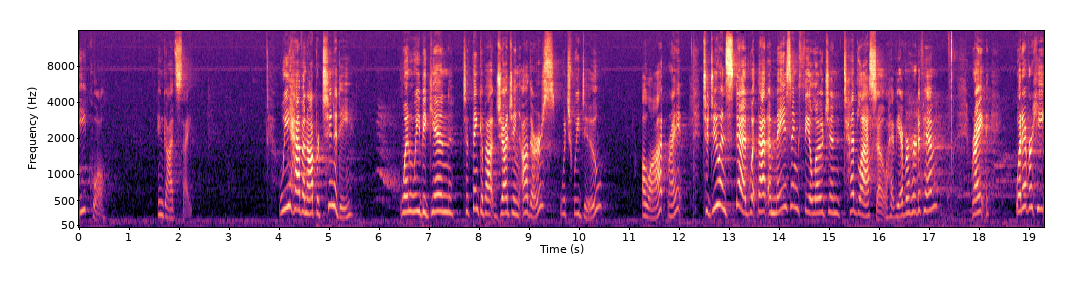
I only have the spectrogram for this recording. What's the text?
equal in God's sight. We have an opportunity when we begin to think about judging others, which we do a lot, right? To do instead what that amazing theologian Ted Lasso, have you ever heard of him? Right? Whatever he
